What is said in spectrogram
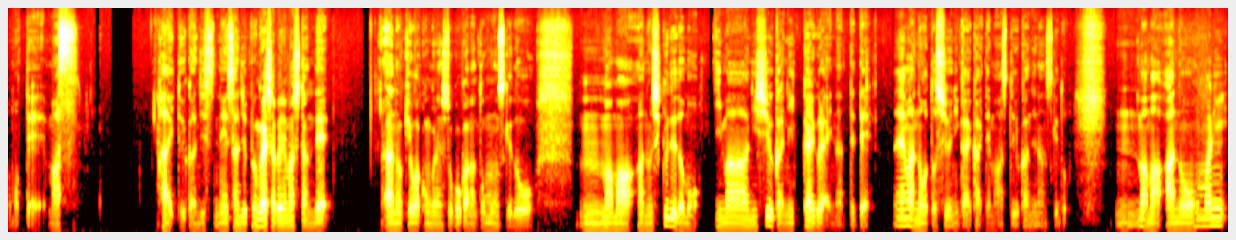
思ってます。はいという感じですね。30分ぐらい喋れましたんであの今日はこんぐらいにしとこうかなと思うんですけど、うん、まあまああの Sick Dude も今2週間に1回ぐらいになっててでまあノート週2回書いてますという感じなんですけど、うん、まあまああのほんまに、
